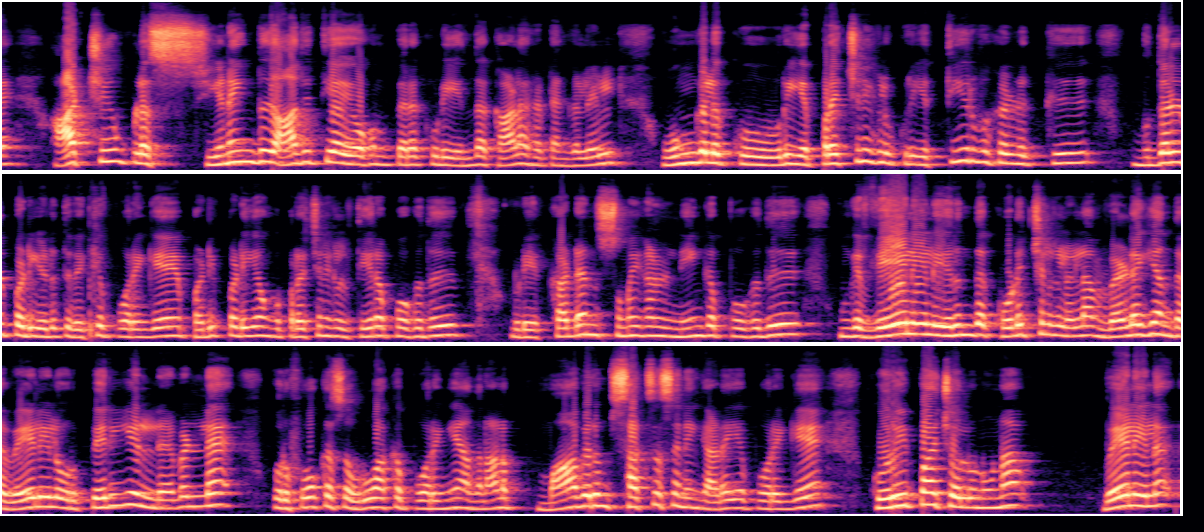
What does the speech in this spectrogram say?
ஆட்சியும் ப்ளஸ் இணைந்து ஆதித்யா யோகம் பெறக்கூடிய இந்த காலகட்டங்களில் உங்களுக்கு உரிய பிரச்சனைகளுக்குரிய தீர்வுகளுக்கு முதல் படி எடுத்து வைக்க போகிறீங்க படிப்படியாக உங்கள் பிரச்சனைகள் தீரப்போகுது. உங்களுடைய கடன் சுமைகள் நீங்க போகுது. உங்கள் வேலையில் இருந்த குடைச்சல்கள் எல்லாம் விலகி அந்த வேலையில் ஒரு பெரிய லெவலில் ஒரு ஃபோக்கஸை உருவாக்க போகிறீங்க அதனால் மாபெரும் சக்ஸஸை நீங்கள் அடைய போகிறீங்க குறிப்பாக சொல்லணுன்னா வேலையில்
